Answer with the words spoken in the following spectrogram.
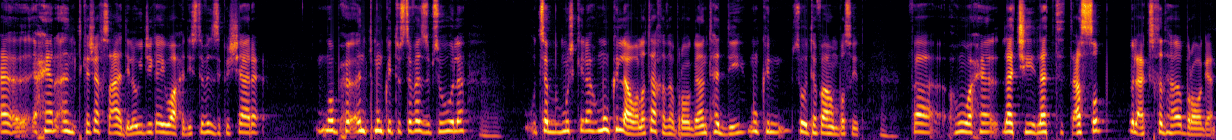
أحيانا أنت كشخص عادي لو يجيك أي واحد يستفزك في الشارع مو بح... أنت ممكن تستفز بسهولة. وتسبب مشكلة وممكن لا والله تاخذها بروقان تهدي ممكن سوء تفاهم بسيط. فهو أحيانا لا تشي لا تتعصب بالعكس خذها بروقان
